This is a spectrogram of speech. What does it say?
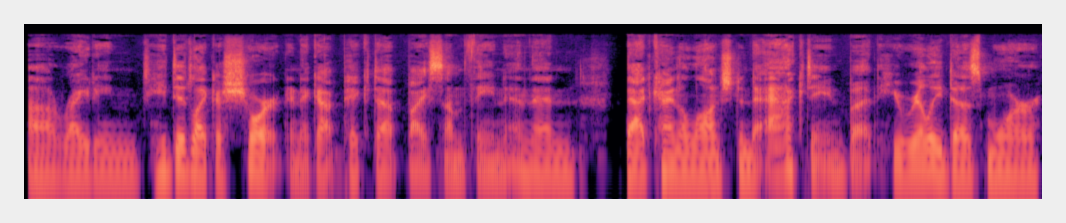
Uh, writing, he did like a short and it got picked up by something, and then that kind of launched into acting. But he really does more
